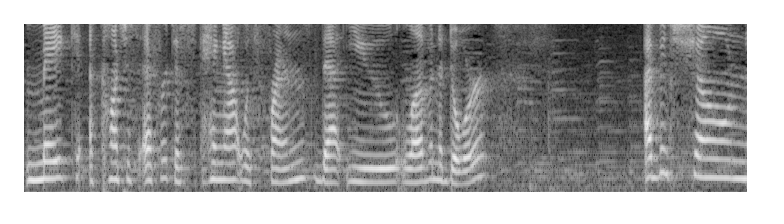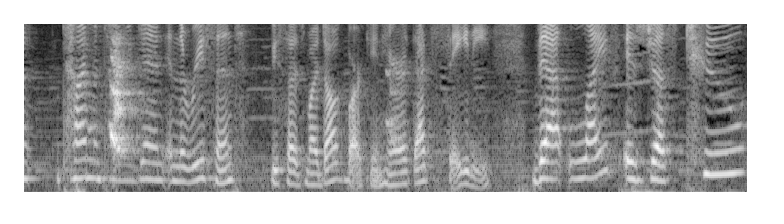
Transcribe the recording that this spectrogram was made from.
make a conscious effort to hang out with friends that you love and adore? I've been shown time and time again in the recent besides my dog barking here, that's Sadie, that life is just too,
